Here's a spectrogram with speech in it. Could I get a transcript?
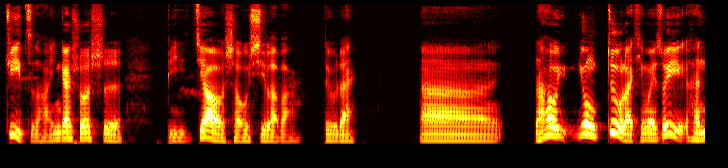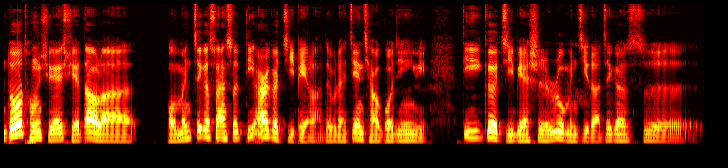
句子啊，应该说是比较熟悉了吧，对不对？啊，然后用 do 来提问，所以很多同学学到了，我们这个算是第二个级别了，对不对？剑桥国际英语第一个级别是入门级的，这个是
